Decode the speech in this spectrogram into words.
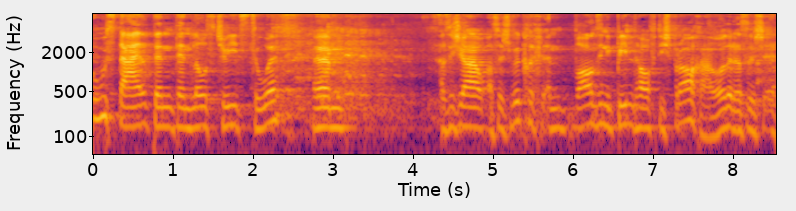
austeilt, dann, dann lässt die Schweiz zu. Ähm, also ist ja auch, also ist wirklich eine wahnsinnig bildhafte Sprache auch, oder? Das ist, äh,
